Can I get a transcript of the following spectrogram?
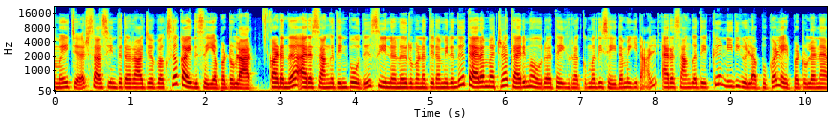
அமைச்சர் சசீந்திர ராஜபக்ச கைது செய்யப்பட்டுள்ளார். கடந்த அரசாங்கத்தின் போது சீன நிறுவனத்திடமிருந்து தரமற்ற கரிம உரத்தை இறக்குமதி செய்தமையினால் அரசாங்கத்திற்கு நிதி இழப்புகள் ஏற்பட்டுள்ளன.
